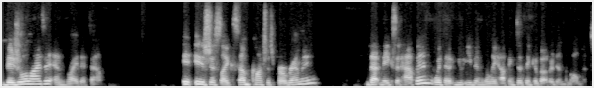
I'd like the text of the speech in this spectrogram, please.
Visualize it and write it down. It is just like subconscious programming that makes it happen without you even really having to think about it in the moment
